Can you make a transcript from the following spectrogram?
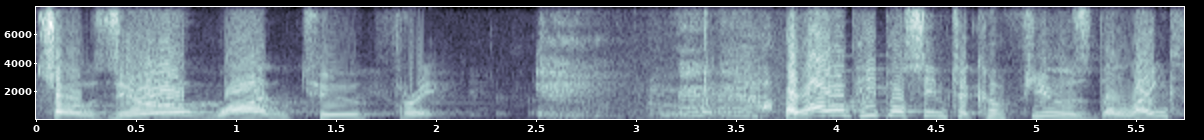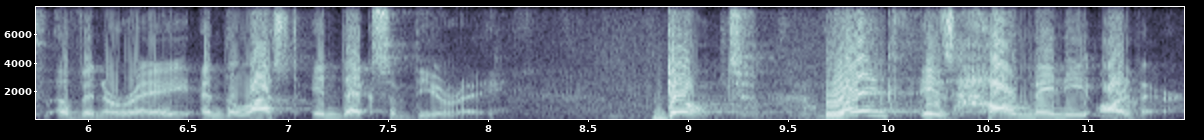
So zero, one, two, three. A lot of people seem to confuse the length of an array and the last index of the array. Don't. Length is how many are there.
